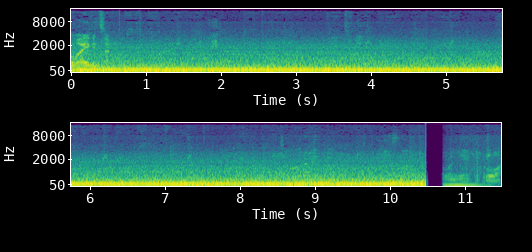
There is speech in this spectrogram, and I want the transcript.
е такова.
